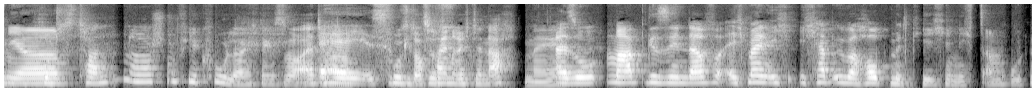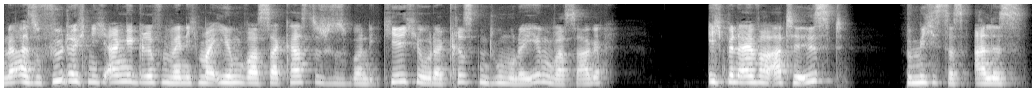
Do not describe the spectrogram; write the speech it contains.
Ja. Protestanten, na, schon viel cooler. Ich denke so, Alter, Ey, Fuß auf so- Heinrich den Achten, ey. Also mal abgesehen davon, ich meine, ich, ich habe überhaupt mit Kirche nichts am Hut. Ne? Also fühlt euch nicht angegriffen, wenn ich mal irgendwas Sarkastisches über die Kirche oder Christentum oder irgendwas sage. Ich bin einfach Atheist. Für mich ist das alles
